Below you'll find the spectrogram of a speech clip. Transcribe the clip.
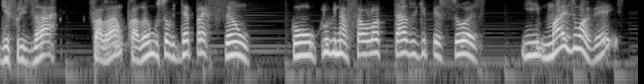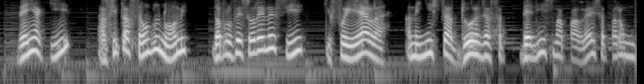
de frisar, falar, falamos sobre depressão, com o Clube Nassau lotado de pessoas. E, mais uma vez, vem aqui a citação do nome da professora Elessi, que foi ela a ministradora dessa belíssima palestra para um,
